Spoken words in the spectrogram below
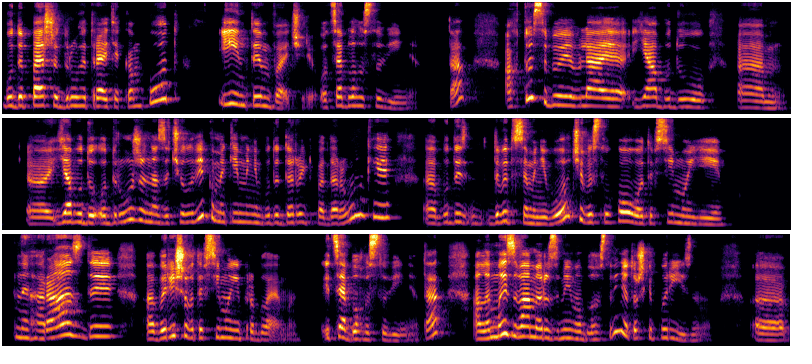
буде перше, друге, третє компот і інтим ввечері. Оце благословіння. Так? А хтось собі уявляє, я буду. ем, Я буду одружена за чоловіком, який мені буде дарити подарунки, е, буде дивитися мені в очі, вислуховувати всі мої негаразди, е, вирішувати всі мої проблеми. І це благословіння, так? Але ми з вами розуміємо благословіння трошки по-різному, е,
